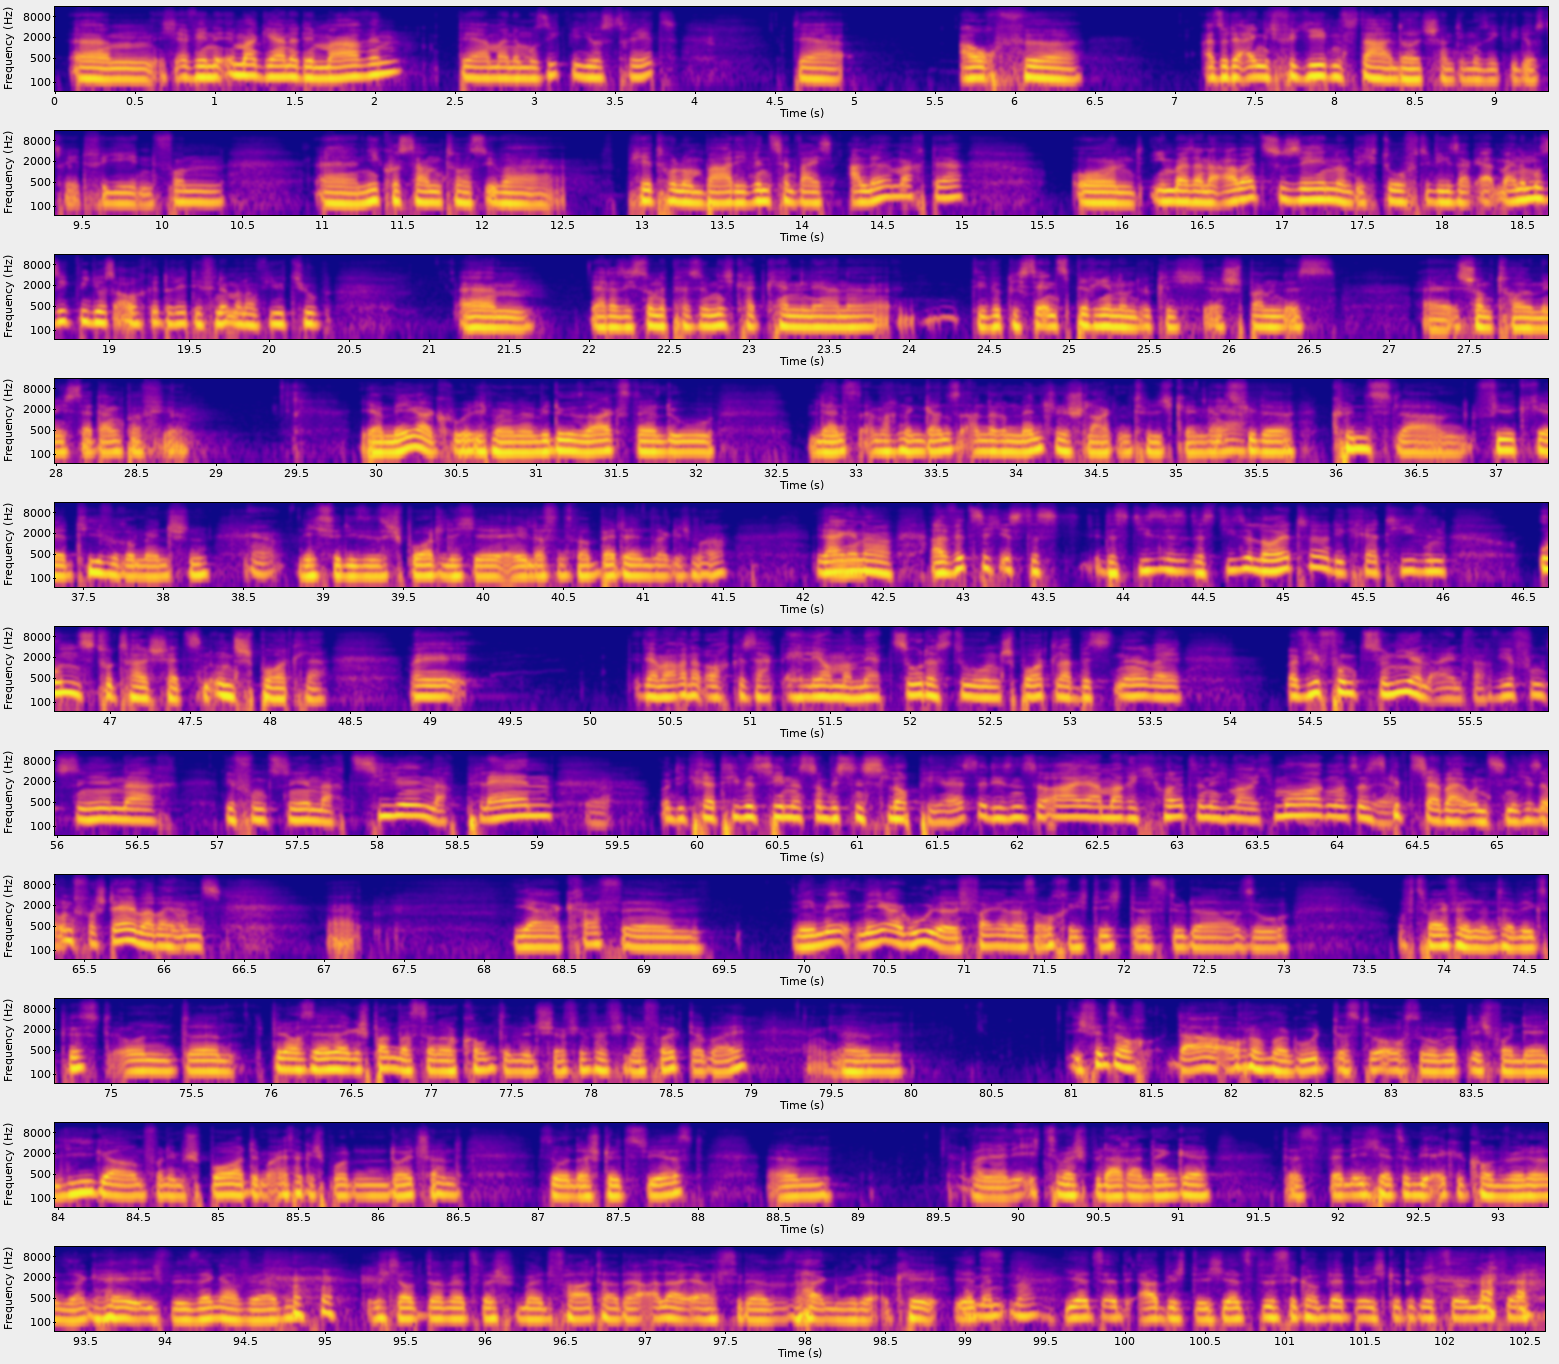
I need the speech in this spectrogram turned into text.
Ähm, ich erwähne immer gerne den Marvin, der meine Musikvideos dreht, der auch für, also der eigentlich für jeden Star in Deutschland die Musikvideos dreht, für jeden. Von äh, Nico Santos über Pietro Lombardi, Vincent Weiss, alle macht er. Und ihn bei seiner Arbeit zu sehen und ich durfte, wie gesagt, er hat meine Musikvideos auch gedreht, die findet man auf YouTube. Ähm, ja, dass ich so eine Persönlichkeit kennenlerne, die wirklich sehr inspirierend und wirklich äh, spannend ist, äh, ist schon toll, bin ich sehr dankbar für. Ja, mega cool. Ich meine, wie du sagst, ne, du lernst einfach einen ganz anderen Menschenschlag natürlich kennen. Ganz ja. viele Künstler und viel kreativere Menschen. Ja. Nicht so dieses sportliche, ey, lass uns mal betteln, sag ich mal. Ja, ähm, genau. Aber witzig ist, dass, dass, diese, dass diese Leute, die Kreativen, uns total schätzen, uns Sportler. Weil der Marvin hat auch gesagt, ey Leon, man merkt so, dass du ein Sportler bist, ne? Weil, weil wir funktionieren einfach. Wir funktionieren nach, wir funktionieren nach Zielen, nach Plänen. Ja. Und die kreative Szene ist so ein bisschen sloppy, weißt du? Die sind so, ah ja, mache ich heute nicht, mache ich morgen und so. Das ja. gibt's ja bei uns nicht. Ist ja unvorstellbar bei ja. uns. Ja, ja krass. Ähm, nee, me mega gut. Ich feiere das auch richtig, dass du da so auf zwei Fällen unterwegs bist. Und ähm, ich bin auch sehr, sehr gespannt, was da noch kommt und wünsche dir auf jeden Fall viel Erfolg dabei. Danke. Ähm, ich finde es auch da auch nochmal gut, dass du auch so wirklich von der Liga und von dem Sport, dem Eishockeysport in Deutschland so unterstützt wirst. Ähm, weil wenn ich zum Beispiel daran denke, dass wenn ich jetzt um die Ecke kommen würde und sagen, hey, ich will Sänger werden, ich glaube, da wäre zum Beispiel mein Vater der allererste, der sagen würde, okay, jetzt, jetzt enterbe ich dich, jetzt bist du komplett durchgedreht so ungefähr.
